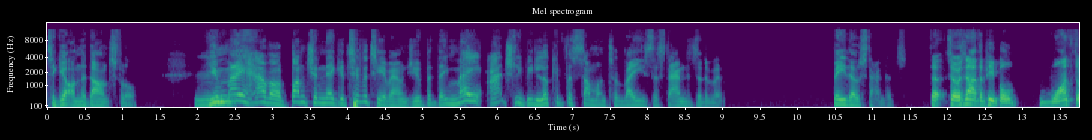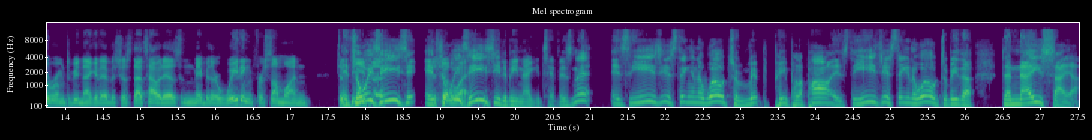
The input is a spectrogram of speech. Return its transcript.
to get on the dance floor. You Hmm. may have a bunch of negativity around you, but they may actually be looking for someone to raise the standards of the room. Be those standards. So, so it's not that people want the room to be negative. It's just that's how it is, and maybe they're waiting for someone to. It's always the- easy. It's always easy to be negative, isn't it? It's the easiest thing in the world to rip people apart. It's the easiest thing in the world to be the the naysayer.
